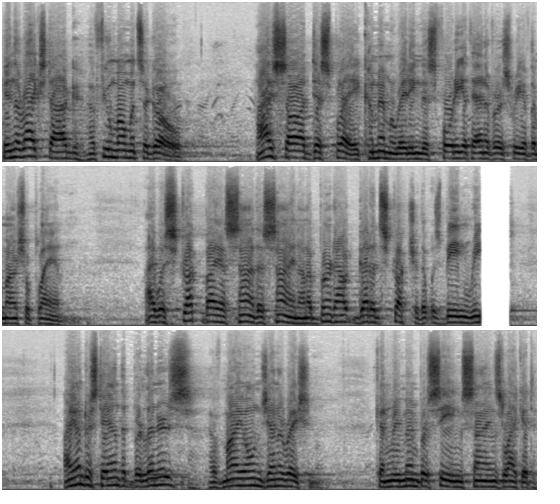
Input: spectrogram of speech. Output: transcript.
In the Reichstag a few moments ago, I saw a display commemorating this 40th anniversary of the Marshall Plan. I was struck by a sign, the sign on a burnt out, gutted structure that was being rebuilt. I understand that Berliners of my own generation can remember seeing signs like it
